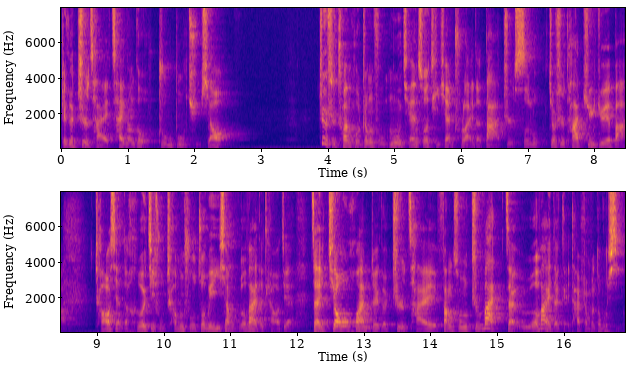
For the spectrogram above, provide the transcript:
这个制裁才能够逐步取消。这是川普政府目前所体现出来的大致思路，就是他拒绝把。朝鲜的核技术成熟作为一项额外的条件，在交换这个制裁放松之外，再额外的给他什么东西？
